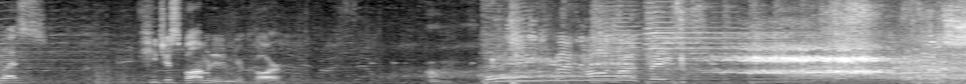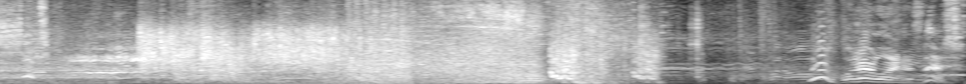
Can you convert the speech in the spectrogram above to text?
Les, he just vomited in your car. What airline is this?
